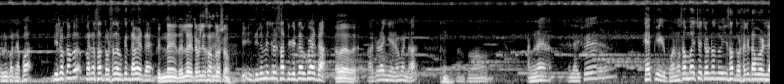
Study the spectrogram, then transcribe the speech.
ഒരു- പറഞ്ഞു. അപ്പോൾ ഇതിലൊക്കെ പറഞ്ഞ സന്തോഷം നമുക്ക് എന്താ വേണ്ടേ? പിന്നെ ഇതല്ലേ ഏറ്റവും വലിയ സന്തോഷം. ഇതിലും വലിയൊരു സർട്ടിഫിക്കറ്റ് നമുക്ക് വേണ്ട. അതെ അതെ. ആരുടെ അംഗീകാരം വേണ്ട. അപ്പോൾ അങ്ങനെ ലൈഫ് ഹാപ്പി പണം സമ്പാദിച്ച് വെച്ചോണ്ടൊന്നും ഈ സന്തോഷം കിട്ടാൻ പോയില്ല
